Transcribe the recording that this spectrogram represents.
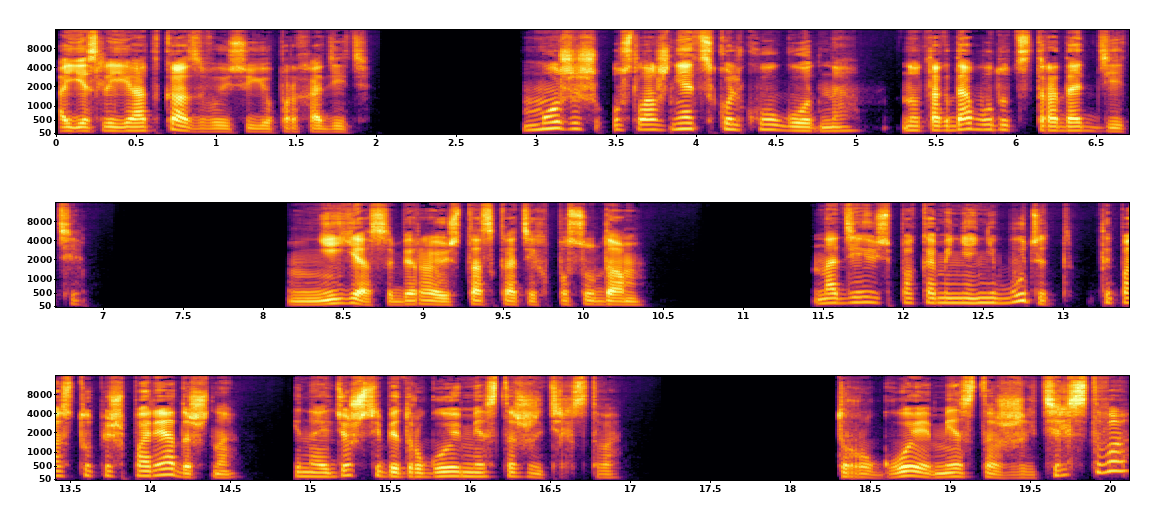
А если я отказываюсь ее проходить? Можешь усложнять сколько угодно, но тогда будут страдать дети. Не я собираюсь таскать их по судам. Надеюсь, пока меня не будет, ты поступишь порядочно и найдешь себе другое место жительства. Другое место жительства?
